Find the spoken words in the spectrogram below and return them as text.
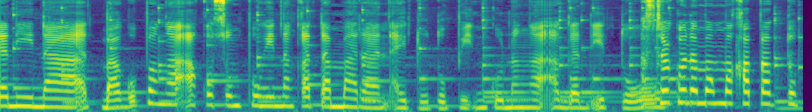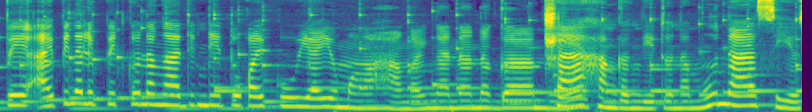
kanina at bago pa nga ako sumpungin ng katamaran ay tutupiin ko na nga agad ito. After ko namang makapagtupi ay pinalipit ko na nga din dito kay kuya yung mga hangar nga na nagamit. Siya hanggang dito na muna. See you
